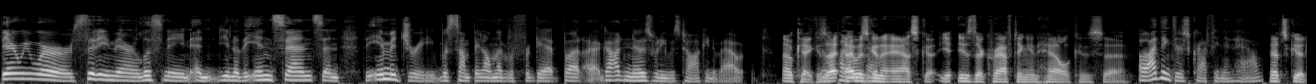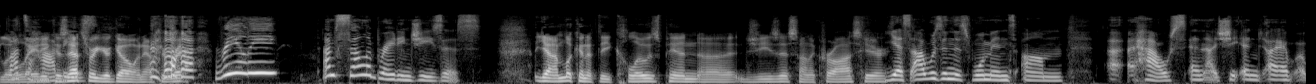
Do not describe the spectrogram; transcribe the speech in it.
there we were sitting there listening, and you know the incense and the imagery was something I'll never forget. But uh, God knows what He was talking about. Okay, because No I, I was going to ask, uh, is there crafting in hell? Because uh, Oh, I think there's crafting in hell. that's good, little Lots lady, because that's where you're going after. Right? Really? I'm celebrating Jesus. Yeah, I'm looking at the clothespin uh, Jesus on a cross here. Yes, I was in this woman's um uh, house, and I, she and I, uh,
